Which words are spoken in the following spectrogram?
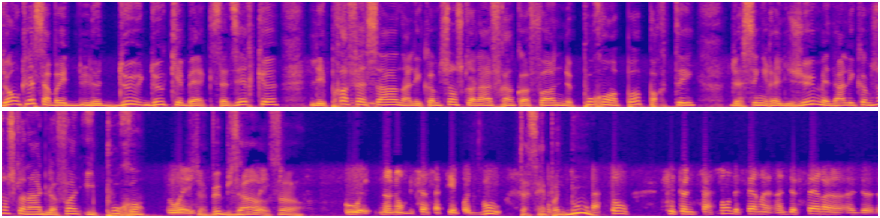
Donc là, ça va être le deux, deux Québec, c'est-à-dire que les professeurs dans les commissions scolaires francophones ne pourront pas porter de signes religieux, mais dans les commissions scolaires anglophones, ils pourront. Oui. C'est un peu bizarre, Oui. ça. Oui. Non, non, mais ça, ça tient pas debout. Ça tient pas debout. c'est une façon de faire un, de faire un, de,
